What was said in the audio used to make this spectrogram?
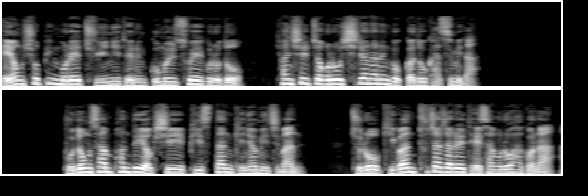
대형 쇼핑몰의 주인이 되는 꿈을 소액으로도 현실적으로 실현하는 것과도 같습니다. 부동산 펀드 역시 비슷한 개념이지만 주로 기관 투자자를 대상으로 하거나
